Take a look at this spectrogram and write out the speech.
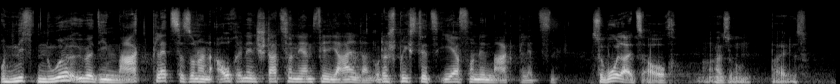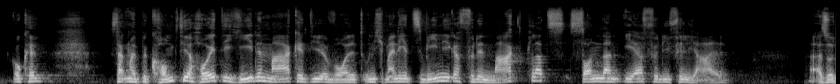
Und nicht nur über die Marktplätze, sondern auch in den stationären Filialen dann. Oder sprichst du jetzt eher von den Marktplätzen? Sowohl als auch. Also beides. Okay. Sag mal, bekommt ihr heute jede Marke, die ihr wollt? Und ich meine jetzt weniger für den Marktplatz, sondern eher für die Filiale. Also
